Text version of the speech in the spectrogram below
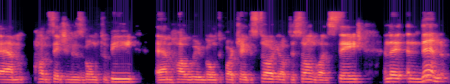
um, how the staging is going to be, um, how we're going to portray the story of the song on stage and they, and then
